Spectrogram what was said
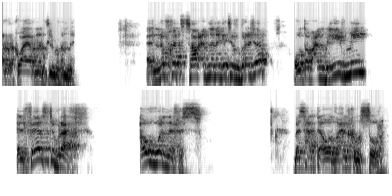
ال requirement المهمة. النفخة صار عندنا negative pressure وطبعا believe me ال first breath أول نفس. بس حتى أوضح لكم الصورة.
